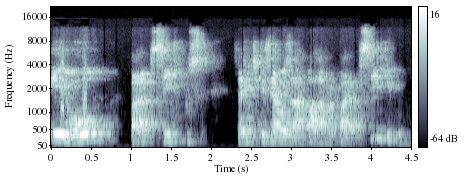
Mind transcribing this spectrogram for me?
e ou parapsíquicos, se a gente quiser usar a palavra parapsíquico,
